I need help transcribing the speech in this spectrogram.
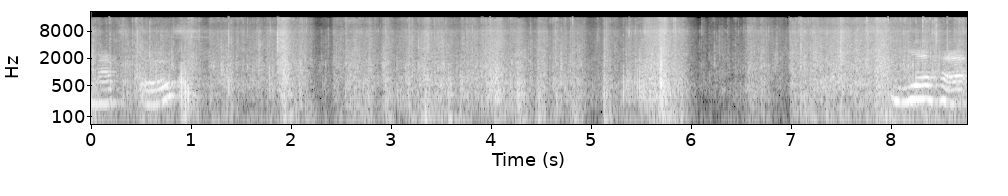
नेक्स्ट इज़ ये है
